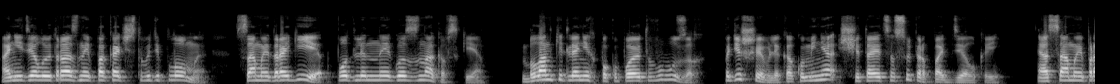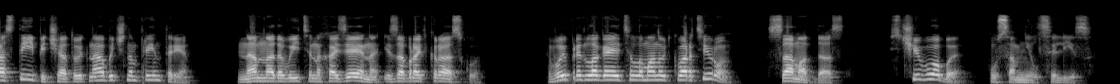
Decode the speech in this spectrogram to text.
Они делают разные по качеству дипломы. Самые дорогие – подлинные госзнаковские. Бланки для них покупают в вузах. Подешевле, как у меня, считается суперподделкой. А самые простые печатают на обычном принтере. Нам надо выйти на хозяина и забрать краску. Вы предлагаете ломануть квартиру? Сам отдаст. С чего бы? Усомнился Лис.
